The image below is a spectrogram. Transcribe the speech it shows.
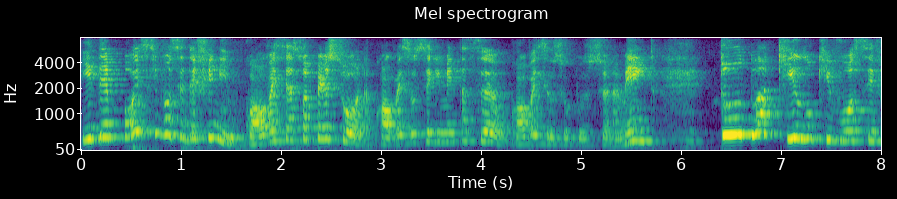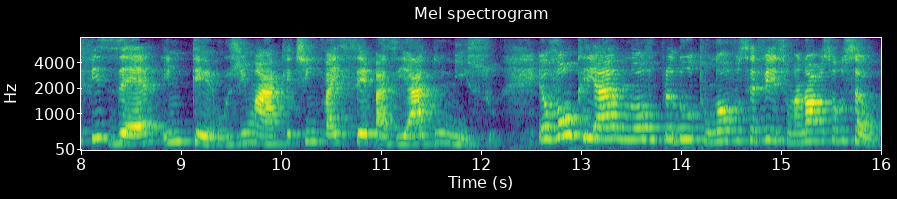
E depois que você definiu qual vai ser a sua persona, qual vai ser a sua segmentação, qual vai ser o seu posicionamento, tudo aquilo que você fizer em termos de marketing vai ser baseado nisso. Eu vou criar um novo produto, um novo serviço, uma nova solução.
